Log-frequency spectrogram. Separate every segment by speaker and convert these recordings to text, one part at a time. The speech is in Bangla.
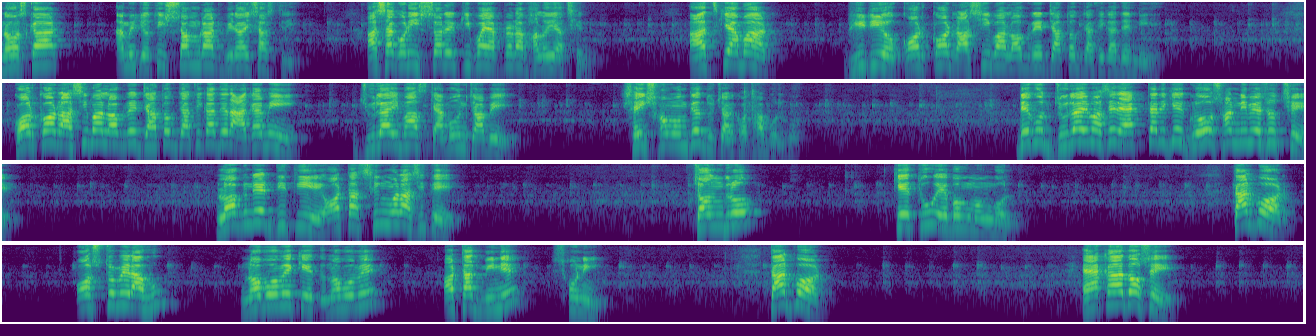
Speaker 1: নমস্কার, আমি জ্যোতিষ সম্রাট বিনয় শাস্ত্রী। আশা করি ঈশ্বরের কৃপায় আপনারা ভালোই আছেন। আজকে আমার ভিডিও কর্কট রাশি বা লগ্নের জাতক জাতিকাদের নিয়ে। কর্কট রাশি বা লগ্নের জাতক জাতিকাদের আগামী জুলাই মাস কেমন যাবে, সেই সম্বন্ধে দু চার কথা বলব। দেখুন, জুলাই মাসের এক তারিখে গ্রহ সন্নিবেশ হচ্ছে। লগ্নের দ্বিতীয় অর্থাৎ সিংহ রাশিতে চন্দ্র, কেতু এবং মঙ্গল। তারপর অষ্টমে রাহু, নবমে কেতু, নবমে অর্থাৎ মিনে শনি। তারপর একাদশে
